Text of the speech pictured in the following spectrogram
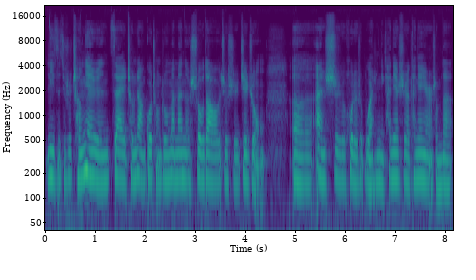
例子，就是成年人在成长过程中慢慢的受到就是这种呃暗示，或者是不管是你看电视、看电影什么的，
